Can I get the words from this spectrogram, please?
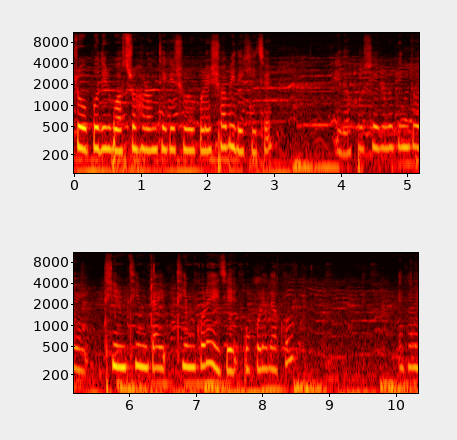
দ্রৌপদীর বস্ত্রহরণ থেকে শুরু করে সবই দেখিয়েছে। এই দেখো, সেগুলো কিন্তু ওই থিম থিম টাইপ, থিম করে এই যে উপরে দেখো, এখানে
